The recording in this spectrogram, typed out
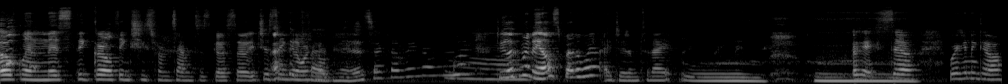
Oakland. This the girl thinks she's from San Francisco, so it just I ain't think gonna work. five minutes are coming on. Mm. Do you like my nails, by the way? I did them tonight. Ooh. Okay, so we're gonna go.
